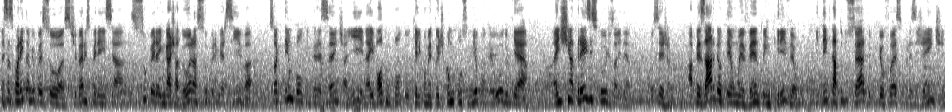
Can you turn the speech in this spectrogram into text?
Essas 40 mil pessoas tiveram experiência super engajadora, super imersiva, só que tem um ponto interessante ali, né? E volta um ponto que ele comentou de como consumir o conteúdo, que é a gente tinha três estúdios ali dentro. Ou seja, apesar de eu ter um evento incrível e tem que dar tudo certo, porque eu fui super exigente,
